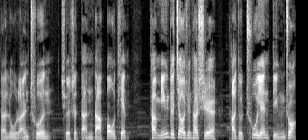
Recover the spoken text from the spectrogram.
但陆兰春却是胆大包天，他明着教训他时。他就出言顶撞，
